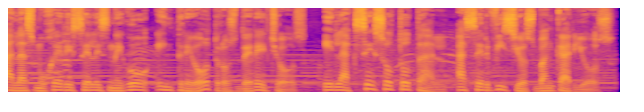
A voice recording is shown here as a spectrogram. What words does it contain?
a las mujeres se les negó, entre otros derechos, el acceso total a servicios bancarios.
